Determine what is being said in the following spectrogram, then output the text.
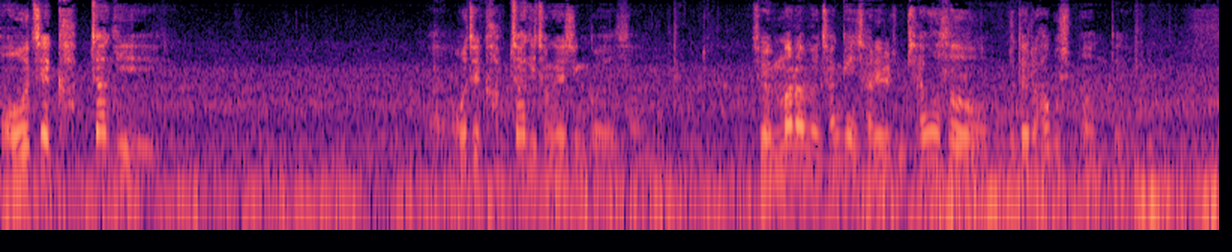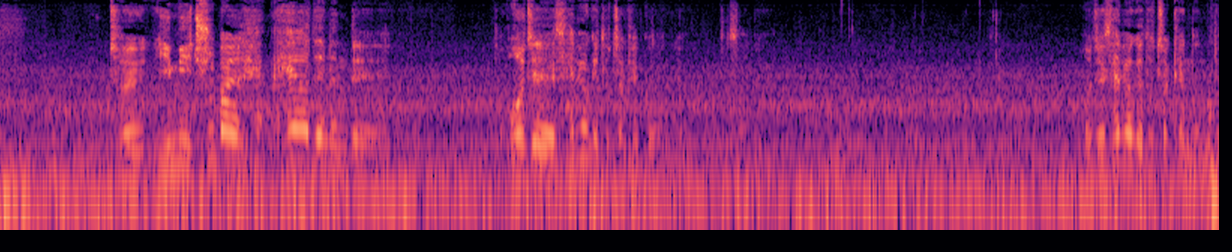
어제 갑자기 아, 어제 갑자기 정해진 거여서 제가 웬만하면 창균이 자리를 좀 채워서 무대를 하고 싶었는데 저희 이미 출발해야 되는데 어제 새벽에 도착했거든요 부산에 어제 새벽에 도착했는데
